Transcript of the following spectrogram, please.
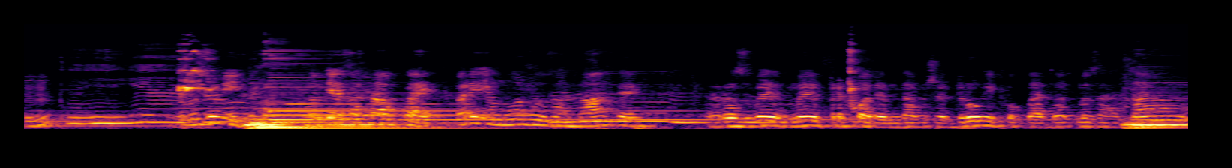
Мгм. Розумієте, от я заграв клей, тепер я можу заграти, розви... ми приходимо, там вже другий куплет, от ми заграємо,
